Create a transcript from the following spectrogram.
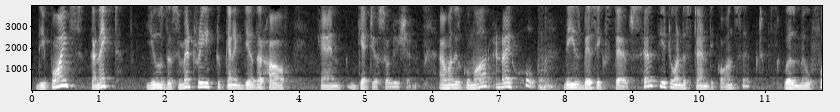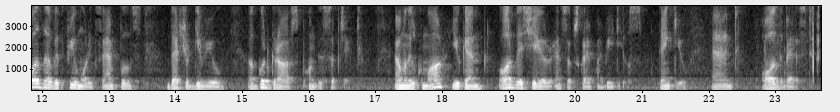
the points, connect, use the symmetry to connect the other half and get your solution. I'm Anil Kumar and I hope these basic steps help you to understand the concept. We'll move further with few more examples that should give you a good grasp on this subject. I'm Anil Kumar. You can always share and subscribe my videos. Thank you and all the best.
